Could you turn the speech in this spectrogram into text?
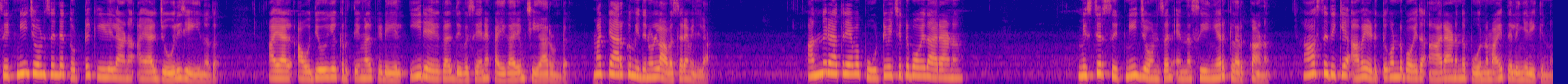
സിഡ്നി ജോൺസന്റെ തൊട്ട് കീഴിലാണ് അയാൾ ജോലി ചെയ്യുന്നത്. അയാൾ ഔദ്യോഗിക കൃത്യങ്ങൾക്കിടയിൽ ഈ രേഖകൾ ദിവസേന കൈകാര്യം ചെയ്യാറുണ്ട്. മറ്റാർക്കും ഇതിനുള്ള അവസരമില്ല. അന്നു രാത്രി അവ പൂട്ടിവെച്ചിട്ട് പോയതാരാണ് മിസ്റ്റർ സിഡ്നി ജോൺസൺ എന്ന സീനിയർ ക്ലർക്കാണ്. ആ സ്ഥിതിക്ക് അവ എടുത്തുകൊണ്ട് പോയത് ആരാണെന്ന് പൂർണമായി തെളിഞ്ഞിരിക്കുന്നു.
